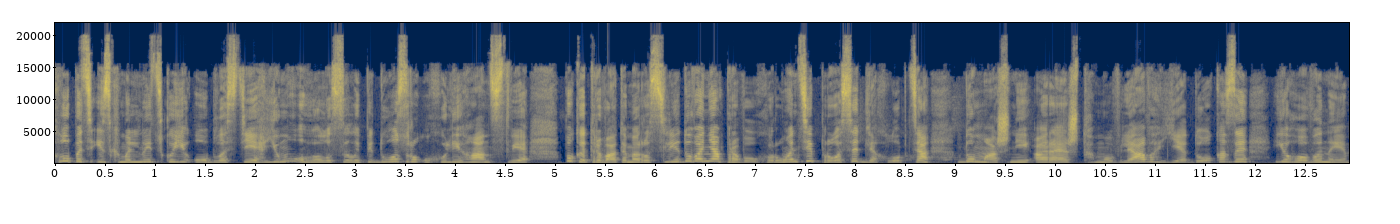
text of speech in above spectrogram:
Хлопець із Хмельницької області. Йому оголосили підозру у хуліганстві. Поки триватиме розслідування, правоохоронці просять для хлопця домашній арешт. Мовляв, є докази його вини.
